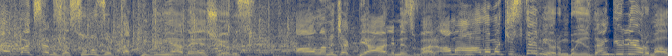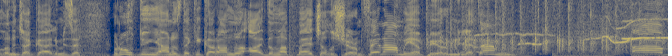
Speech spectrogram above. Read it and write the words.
Hem baksanıza sulu zırtlak bir dünyada yaşıyoruz. Ağlanacak bir halimiz var ama ağlamak istemiyorum. Bu yüzden gülüyorum ağlanacak halimize. Ruh dünyanızdaki karanlığı aydınlatmaya çalışıyorum. Fena mı yapıyorum millet hem? Um,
